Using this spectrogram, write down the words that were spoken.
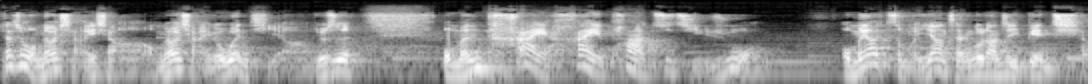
但是我们要想一想啊，我们要想一个问题啊，就是我们太害怕自己弱，我们要怎么样才能够让自己变强？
